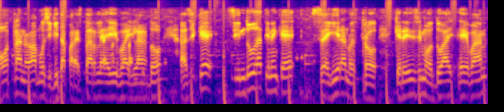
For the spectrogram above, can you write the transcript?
otra nueva musiquita para estarle ahí bailando. Así que sin duda tienen que seguir a nuestro queridísimo Dwight Evan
